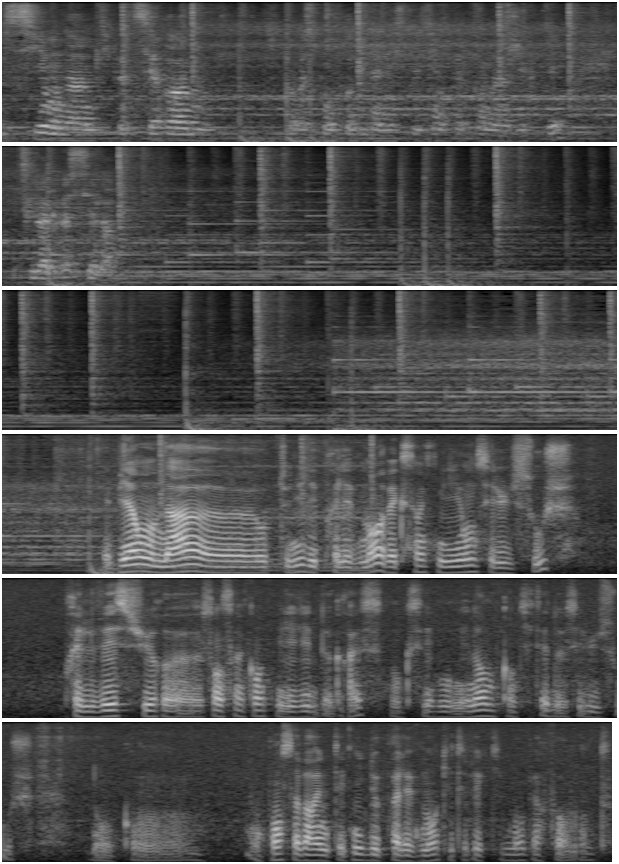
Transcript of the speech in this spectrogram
ici on a un petit peu de sérum qui correspond au produit d'anesthésie en fait qu'on a injecté, et puis la graisse est là. Eh bien, on a euh, obtenu des prélèvements avec 5 millions de cellules souches prélevé sur 150 euh, ml de graisse, donc c'est une énorme quantité de cellules souches. Donc on, pense avoir une technique de prélèvement qui est effectivement performante.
